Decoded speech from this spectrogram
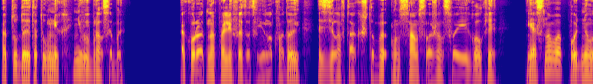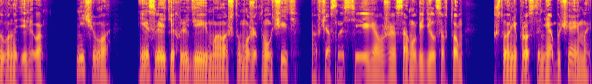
оттуда этот умник не выбрался бы. Аккуратно полив этот вьюнок водой, сделав так, чтобы он сам сложил свои иголки, я снова поднял его на дерево. Ничего, если этих людей мало что может научить, а в частности я уже сам убедился в том, что они просто необучаемы,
